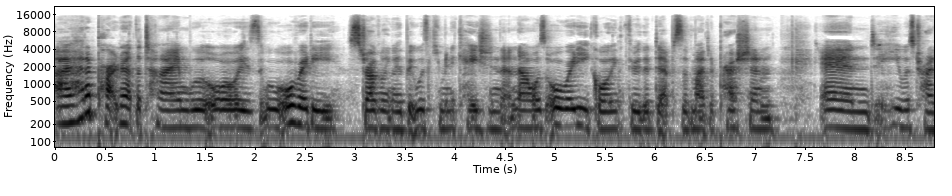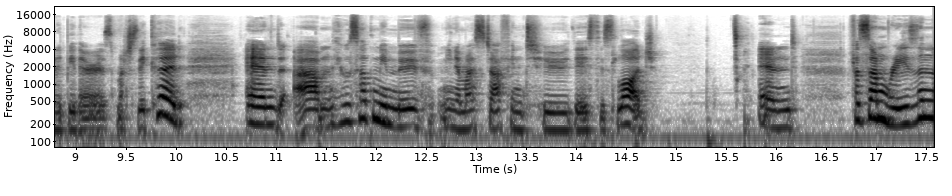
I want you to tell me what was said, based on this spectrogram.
I had a partner at the time. We were always we were already struggling a bit with communication, and I was already going through the depths of my depression. And he was trying to be there as much as he could, and um, he was helping me move, you know, my stuff into this this lodge. And for some reason,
